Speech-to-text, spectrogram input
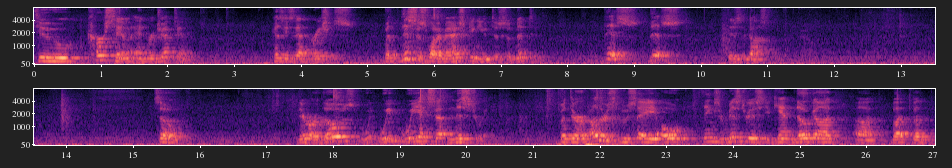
to curse Him and reject Him because he's that gracious. But this is what I'm asking you to submit to. This, this is the gospel. So, there are those, we, we, we accept mystery. But there are others who say, oh, things are mysterious, you can't know God, uh, but, but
